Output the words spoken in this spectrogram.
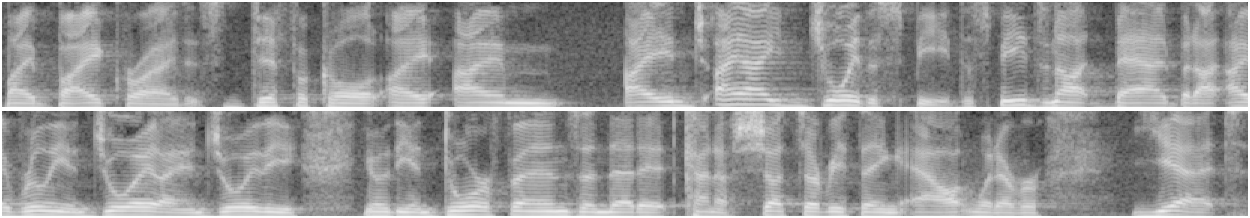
my bike ride. it's difficult i i'm I, I enjoy the speed. The speed's not bad, but I, I, really enjoy it. I enjoy the you know the endorphins and that it kind of shuts everything out and whatever. Yet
